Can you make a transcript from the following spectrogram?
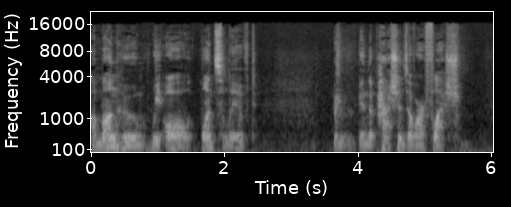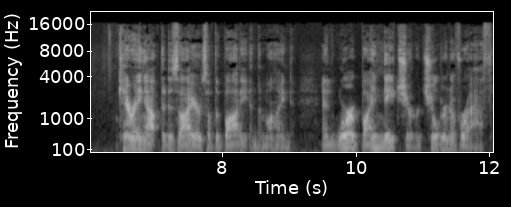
among whom we all once lived in the passions of our flesh, carrying out the desires of the body and the mind, and were by nature children of wrath,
